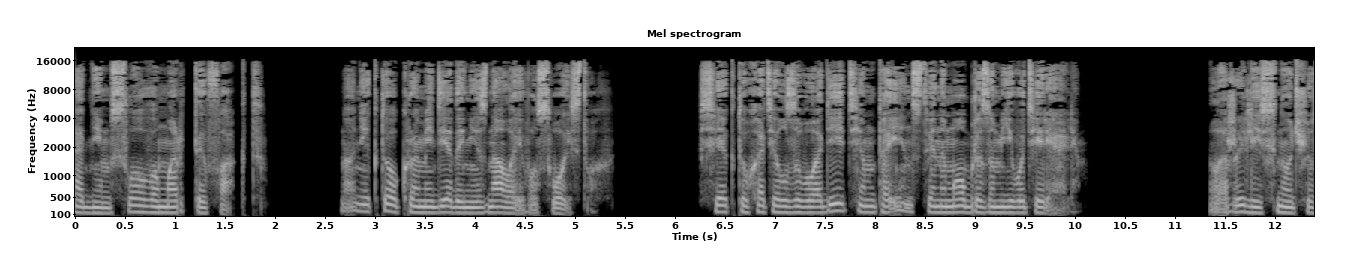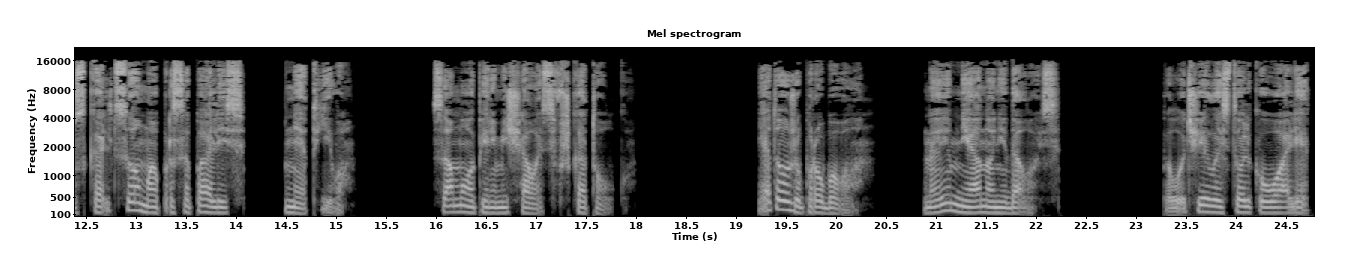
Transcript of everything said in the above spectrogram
Одним словом, артефакт. Но никто, кроме деда, не знал о его свойствах. Все, кто хотел завладеть им, таинственным образом его теряли. Ложились ночью с кольцом, а просыпались — нет его. Само перемещалось в шкатулку. Я тоже пробовала, но и мне оно не далось. Получилось только у Алетты.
